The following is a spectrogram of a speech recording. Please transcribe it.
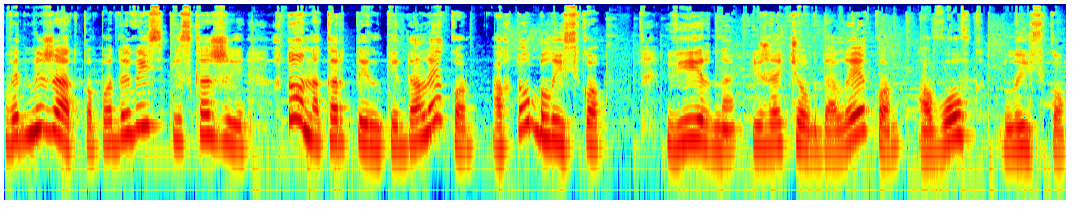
Ведмежатко, подивись і скажи, хто на картинці далеко, а хто близько. Вірно, їжачок далеко, а вовк близько.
